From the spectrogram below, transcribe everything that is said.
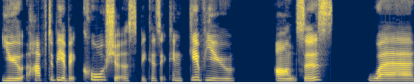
you have to be a bit cautious because it can give you answers where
